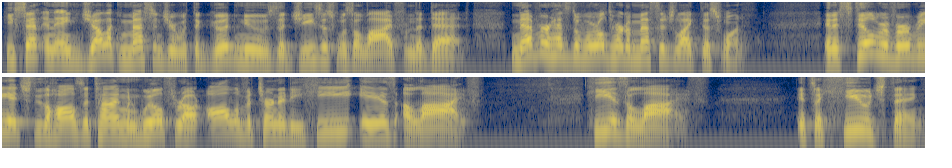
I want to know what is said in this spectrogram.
he sent an angelic messenger with the good news that Jesus was alive from the dead. Never has the world heard a message like this one. And it still reverberates through the halls of time and will throughout all of eternity. He is alive. He is alive. It's a huge thing.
